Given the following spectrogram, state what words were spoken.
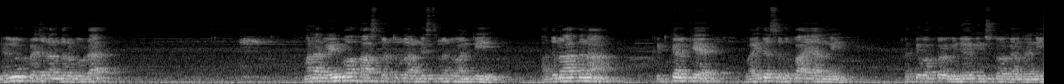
నెల్లూరు ప్రజలందరూ కూడా మన రెయిన్బో హాస్పిటల్లో అందిస్తున్నటువంటి అధునాతన క్రిటికల్ కేర్ వైద్య సదుపాయాల్ని ప్రతి ఒక్కరూ వినియోగించుకోగలరని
